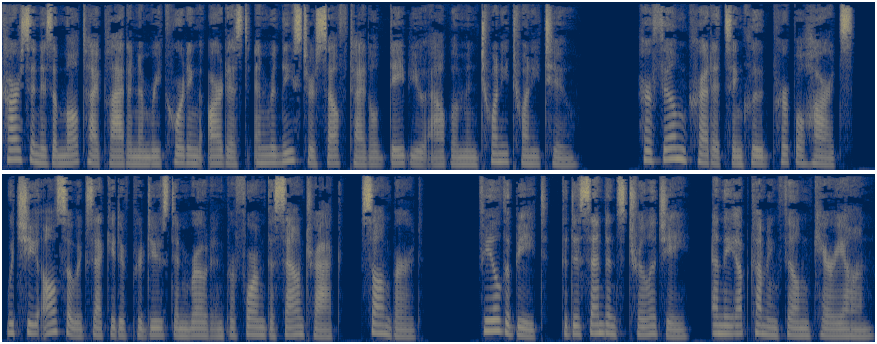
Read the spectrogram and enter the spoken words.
Carson is a multi platinum recording artist and released her self titled debut album in 2022. Her film credits include Purple Hearts, which she also executive produced and wrote and performed the soundtrack, Songbird. Feel the Beat, The Descendants trilogy, and the upcoming film Carry On.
